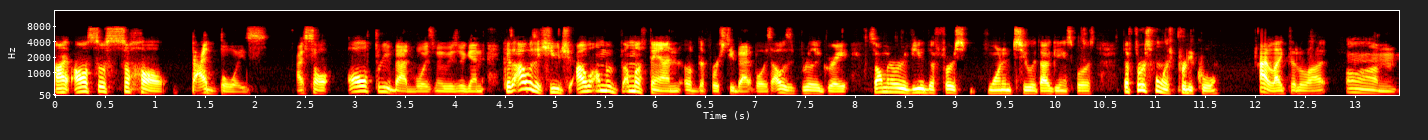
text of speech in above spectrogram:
I also saw Bad Boys. I saw all three Bad Boys movies again because I was a huge I, am a I'm a fan of the first two Bad Boys. I was really great. So I'm gonna review the first one and two without getting spoilers. The first one was pretty cool. I liked it a lot. Um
